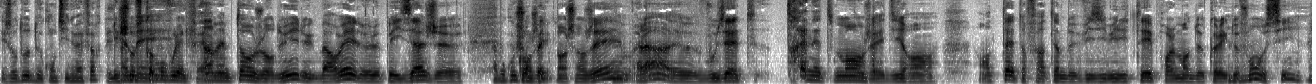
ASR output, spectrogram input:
et surtout de continuer à faire les ah, choses comme on voulait le faire. En même temps, aujourd'hui, Luc Barouet, le, paysage euh, a beaucoup complètement changé. Mmh. Voilà, euh, vous êtes très nettement, j'allais dire, en, tête, enfin en termes de visibilité, probablement de collecte de mmh. fonds aussi. Mmh.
